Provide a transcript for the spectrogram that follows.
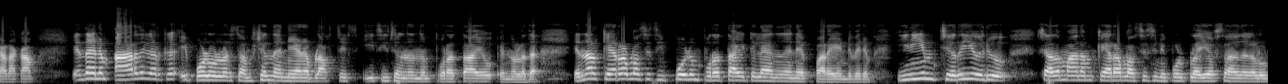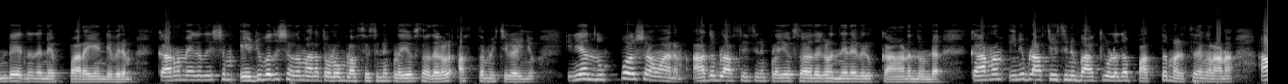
കടക്കാം. എന്തായാലും ആരാധകർക്ക് ഇപ്പോൾ ഉള്ളൊരു സംശയം തന്നെയാണ് ബ്ലാസ്റ്റേഴ്സ് ഈ സീസണിൽ നിന്നും പുറത്തായോ എന്നുള്ളത്. എന്നാൽ കേരള ബ്ലാസ്റ്റേഴ്സ് ഇപ്പോഴും പുറത്തായിട്ടില്ല എന്ന് തന്നെ പറയേണ്ടി വരും. ഇനിയും ചെറിയൊരു ശതമാനം കേരള ബ്ലാസ്റ്റേഴ്സിന് ഇപ്പോൾ പ്ലേ ഓഫ് സാധ്യതകൾ ഉണ്ട് എന്ന് തന്നെ പറയേണ്ടി വരും. കാരണം ഏകദേശം എഴുപത് ശതമാനത്തോളം ബ്ലാസ്റ്റേഴ്സിന് പ്ലേ ഓഫ് സാധ്യതകൾ അസ്തമിച്ചു കഴിഞ്ഞു. ഇനി ആ മുപ്പത് ശതമാനം അത് ബ്ലാസ്റ്റേഴ്സിന് പ്ലേ ഓഫ് സാധ്യതകൾ നിലവിൽ കാണുന്നുണ്ട്. കാരണം ഇനി ബ്ലാസ്റ്റേഴ്സിന് ബാക്കിയുള്ളത് പത്ത് മത്സരങ്ങളാണ്. ആ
